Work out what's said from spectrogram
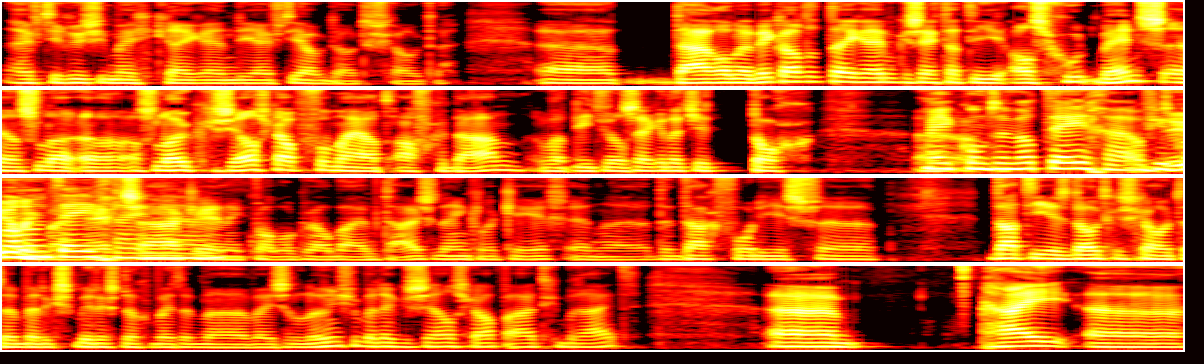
heeft hij ruzie mee gekregen en die heeft hij ook doodgeschoten. Uh, daarom heb ik altijd tegen hem gezegd dat hij als goed mens, eh, als, als leuk gezelschap voor mij had afgedaan. Wat niet wil zeggen dat je toch. maar je komt hem wel tegen, of je kwam hem tegen. En ik kwam ook wel bij hem thuis een enkele keer. En de dag voor die is, dat hij is doodgeschoten, ben ik smiddags nog met hem wezen lunchen met een gezelschap uitgebreid. Ehm, hij uh,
